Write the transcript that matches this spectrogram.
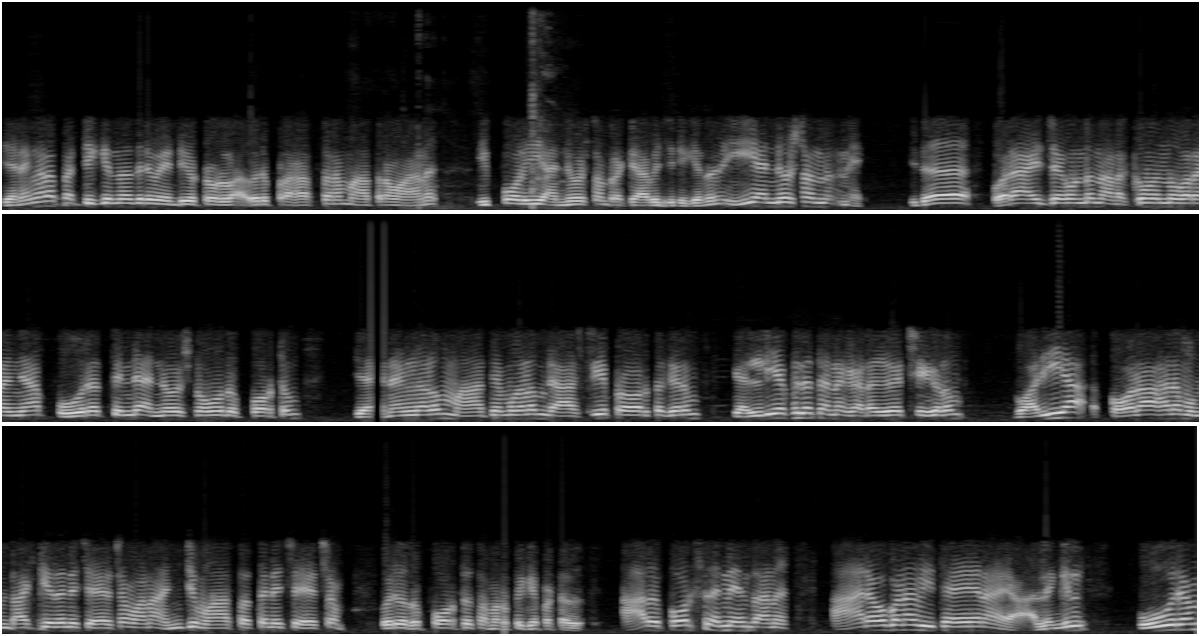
ജനങ്ങളെ പറ്റിക്കുന്നതിന് വേണ്ടിയിട്ടുള്ള ഒരു പ്രഹസനം മാത്രമാണ് ഇപ്പോൾ ഈ അന്വേഷണം പ്രഖ്യാപിച്ചിരിക്കുന്നത്. ഈ അന്വേഷണം തന്നെ ഇത് ഒരാഴ്ച കൊണ്ട് നടക്കുമെന്ന് പറഞ്ഞ പൂരത്തിന്റെ അന്വേഷണവും റിപ്പോർട്ടും ജനങ്ങളും മാധ്യമങ്ങളും രാഷ്ട്രീയ പ്രവർത്തകരും എൽ ഡി എഫിലെ തന്നെ ഘടകകക്ഷികളും വലിയ കോലാഹലം ഉണ്ടാക്കിയതിന് ശേഷമാണ് അഞ്ചു മാസത്തിന് ശേഷം ഒരു റിപ്പോർട്ട് സമർപ്പിക്കപ്പെട്ടത്. ആ റിപ്പോർട്ട് തന്നെ എന്താണ്? ആരോപണ വിധേയനായ അല്ലെങ്കിൽ പൂരം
